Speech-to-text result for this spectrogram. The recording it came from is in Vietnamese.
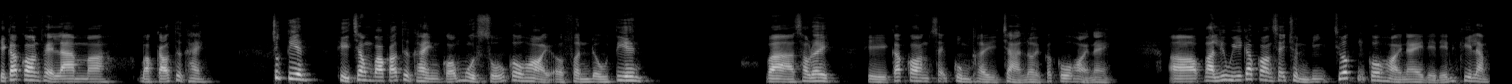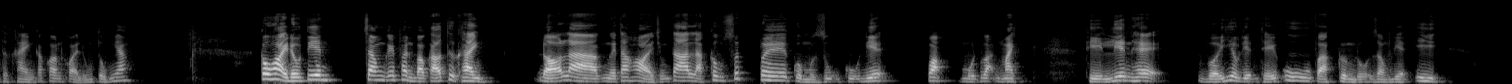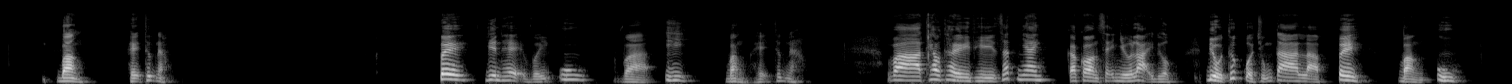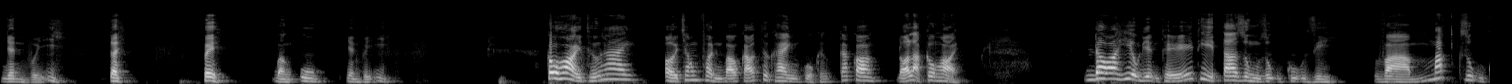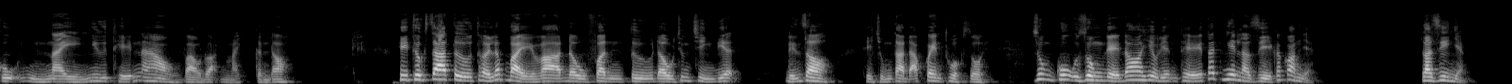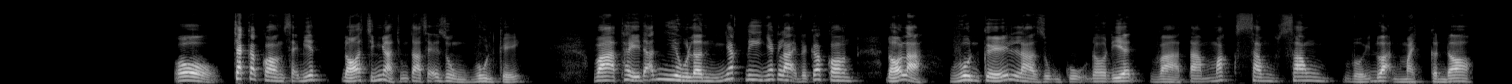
thì các con phải làm à, báo cáo thực hành. Trước tiên thì trong báo cáo thực hành có một số câu hỏi ở phần đầu tiên. Và sau đây thì các con sẽ cùng thầy trả lời các câu hỏi này. À, và lưu ý các con sẽ chuẩn bị trước những câu hỏi này để đến khi làm thực hành các con khỏi lúng túng nhé. Câu hỏi đầu tiên trong cái phần báo cáo thực hành đó là người ta hỏi chúng ta là công suất P của một dụng cụ điện hoặc một đoạn mạch thì liên hệ với hiệu điện thế U và cường độ dòng điện I bằng hệ thức nào? P liên hệ với U và I bằng hệ thức nào? Và theo thầy thì rất nhanh các con sẽ nhớ lại được biểu thức của chúng ta là P bằng U nhân với I. Đây, P bằng U nhân với Y. Câu hỏi thứ hai ở trong phần báo cáo thực hành của các con đó là câu hỏi Đo hiệu điện thế thì ta dùng dụng cụ gì và mắc dụng cụ này như thế nào vào đoạn mạch cần đo? Thì thực ra từ thời lớp 7 và đầu phần từ đầu chương trình điện đến giờ thì chúng ta đã quen thuộc rồi. Dụng cụ dùng để đo hiệu điện thế tất nhiên là gì các con nhỉ? Là gì nhỉ? Ồ, chắc các con sẽ biết đó chính là chúng ta sẽ dùng vôn kế. Và thầy đã nhiều lần nhắc đi nhắc lại với các con đó là vôn kế là dụng cụ đo điện và ta mắc song song với đoạn mạch cần đo.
